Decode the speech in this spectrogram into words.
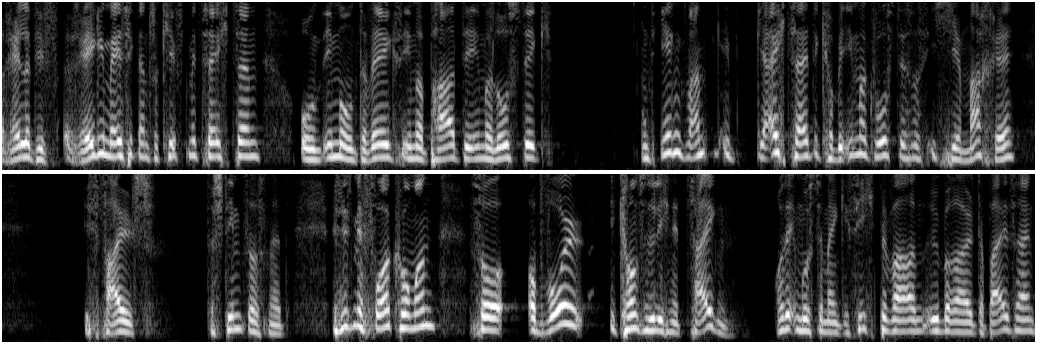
relativ regelmäßig dann schon kifft mit 16 und immer unterwegs, immer Party, immer lustig. Und irgendwann, gleichzeitig habe ich immer gewusst, das, was ich hier mache, ist falsch. Da stimmt was nicht. Es ist mir vorkommen, so, obwohl ich kann es natürlich nicht zeigen, oder ich musste mein Gesicht bewahren, überall dabei sein.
